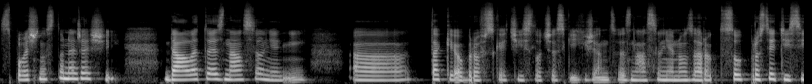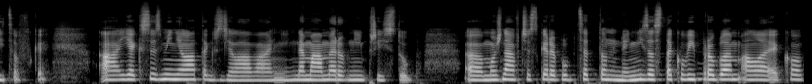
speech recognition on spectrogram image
společnost to neřeší. Dále to je znásilnění. taky obrovské číslo českých žen, co je znásilněno za rok. To jsou prostě tisícovky. A jak se zmínila, tak vzdělávání. Nemáme rovný přístup. Eh, možná v České republice to není zas takový problém, ale jako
